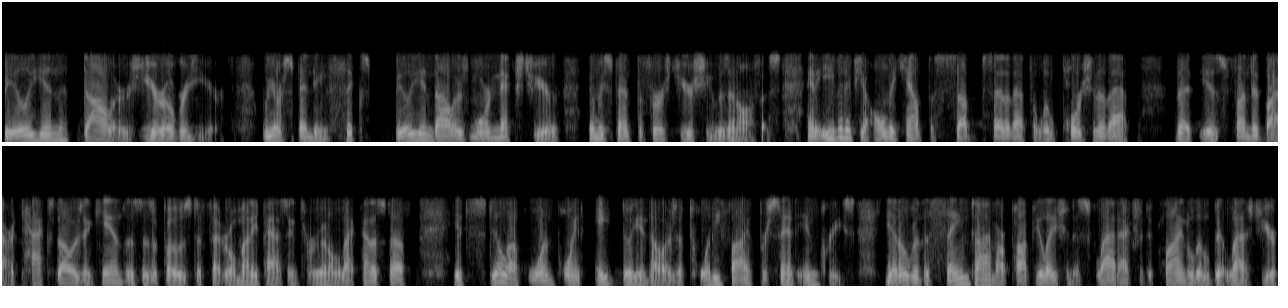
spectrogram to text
billion dollars year over year. We are spending $6 billion more next year than we spent the first year she was in office. And even if you only count the subset of that, the little portion of that, that is funded by our tax dollars in Kansas as opposed to federal money passing through and all that kind of stuff, it's still up $1.8 billion, a 25% increase. Yet over the same time, our population is flat, actually declined a little bit last year,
